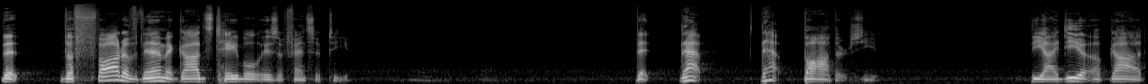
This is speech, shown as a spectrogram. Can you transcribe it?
that the thought of them at God's table is offensive to you? That that that bothers you. The idea of God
